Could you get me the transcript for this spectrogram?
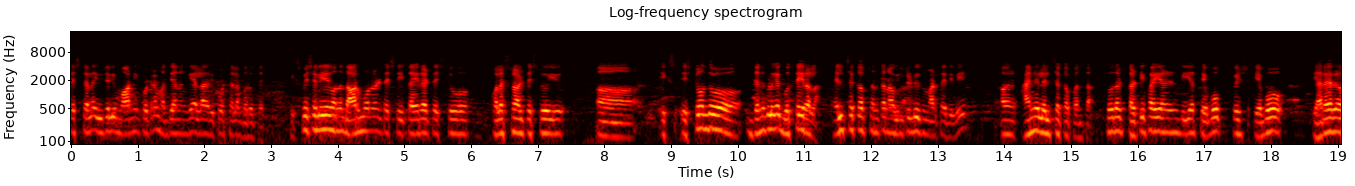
ಟೆಸ್ಟ್ ಎಲ್ಲ ಯೂಶಲಿ ಮಾರ್ನಿಂಗ್ ಕೊಟ್ಟರೆ ಮಧ್ಯಾಹ್ನಂಗೆ ಎಲ್ಲ ರಿಪೋರ್ಟ್ಸ್ ಎಲ್ಲ ಬರುತ್ತೆ. ಎಕ್ಸ್ಪೆಷಲಿ ಒಂದೊಂದು ಹಾರ್ಮೋನಲ್ ಟೆಸ್ಟ್ ಈ ಥೈರಾಯ್ಡ್ ಟೆಸ್ಟು ಕೊಲೆಸ್ಟ್ರಾಲ್ ಟೆಸ್ಟು ಎಕ್ಸ್ ಎಷ್ಟೊಂದು ಜನಗಳಿಗೆ ಗೊತ್ತೇ ಇರಲ್ಲ. ಹೆಲ್ತ್ ಚೆಕಪ್ಸ್ ಅಂತ ನಾವು ಇಂಟ್ರೊಡ್ಯೂಸ್ ಮಾಡ್ತಾ ಇದ್ದೀವಿ ಆ್ಯನ್ಯುವಲ್ ಹೆಲ್ತ್ ಚೆಕಪ್ ಅಂತ. So that thirty five and years above ಪೇಶ್ ಎಬೋ ಯಾರ್ಯಾರು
